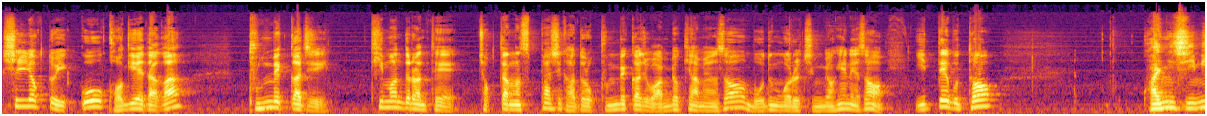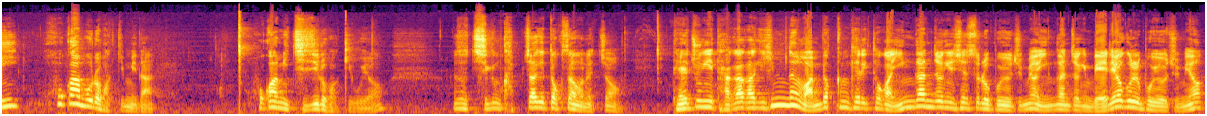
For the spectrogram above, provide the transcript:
실력도 있고 거기에다가 분배까지 팀원들한테 적당한 스팟이 가도록 분배까지 완벽히 하면서 모든 거를 증명해내서 이때부터 관심이 호감으로 바뀝니다. 호감이 지지로 바뀌고요. 그래서 지금 갑자기 떡상을 했죠. 대중이 다가가기 힘든 완벽한 캐릭터가 인간적인 실수를 보여주며 인간적인 매력을 보여주며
